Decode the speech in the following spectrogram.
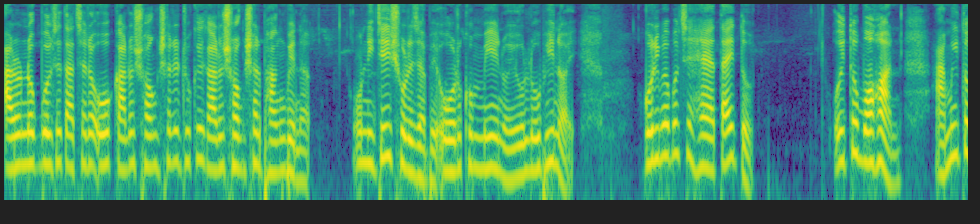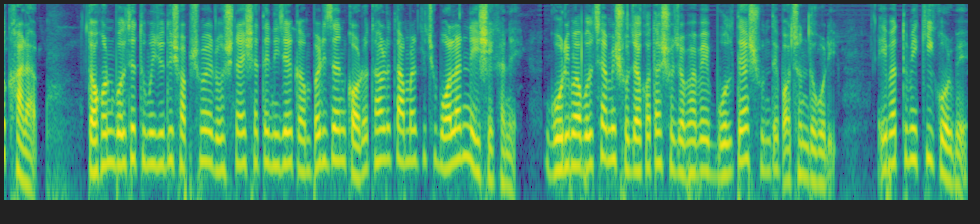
আরণ্যক বলছে, তাছাড়া ও কারও সংসারে ঢুকে কারও সংসার ভাঙবে না। ও নিজেই সরে যাবে, ও ওরকম মেয়ে নয়, ও লোভী নয়। গরিমা বলছে হ্যাঁ তাই তো। ওই তো মহান, আমি তো খারাপ। তখন বলছে, তুমি যদি সবসময় রোশনাইয়ের সাথে নিজের কম্প্যারিজন করো, তাহলে তো আমার কিছু বলার নেই সেখানে। গরিমা বলছে, আমি সোজা কথা সোজাভাবে বলতে আর শুনতে পছন্দ করি। এবার তুমি কি করবে?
